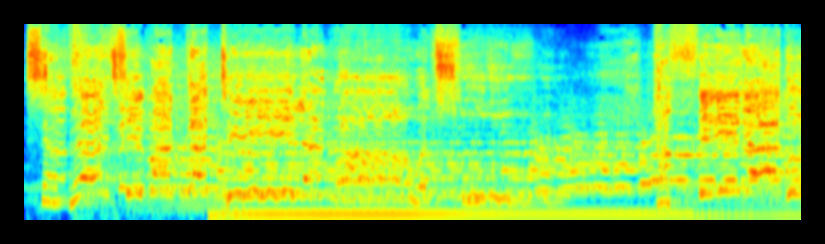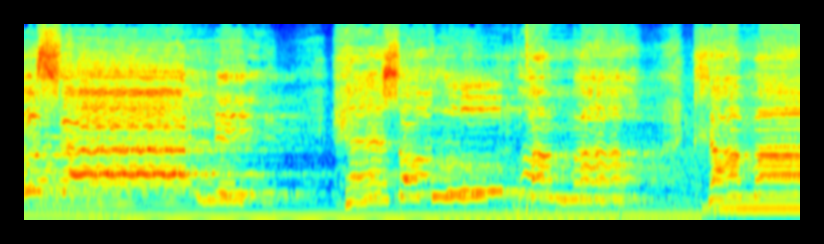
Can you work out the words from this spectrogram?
Sebenzi bakathile ngawe ebusuku Afika kuseni Amandla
